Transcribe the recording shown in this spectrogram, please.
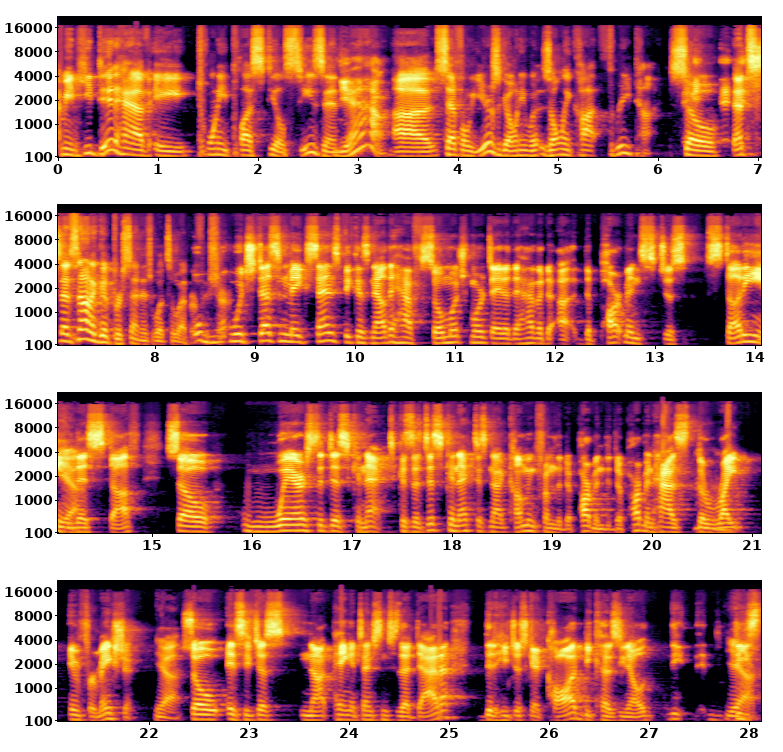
I mean, he did have a 20 plus steal season Yeah. uh, several years ago, and he was only caught three times. So that's that's not a good percentage whatsoever. Sure. Which doesn't make sense because now they have so much more data. They have a, uh departments just studying Yeah. this stuff. So where's the disconnect? Because the disconnect is not coming from the department. The department has the Mhm. right information. Yeah, So is he just not paying attention to that data? Did he just get caught because you know the, Yeah. these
